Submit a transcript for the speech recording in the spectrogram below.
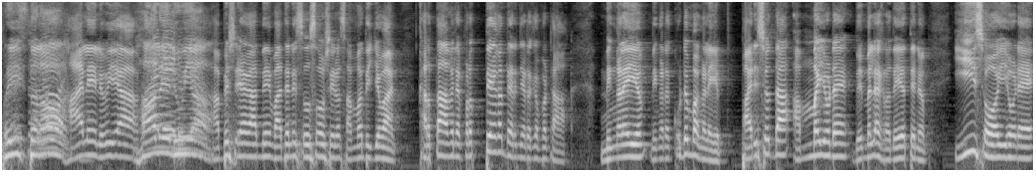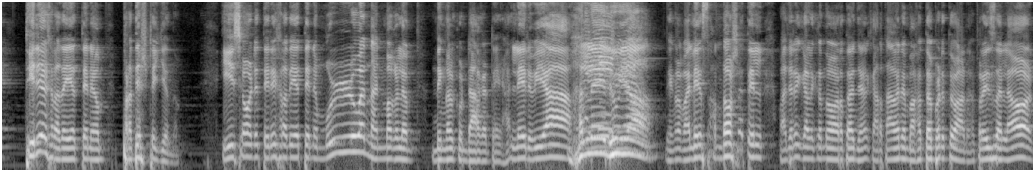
Praise the Lord. അഭിഷേകാന്തി വചന ശുശ്രൂഷയിൽ സംബന്ധിക്കുവാൻ കർത്താവിനെ പ്രത്യേകം തിരഞ്ഞെടുക്കപ്പെട്ട നിങ്ങളെയും നിങ്ങളുടെ കുടുംബങ്ങളെയും പരിശുദ്ധ അമ്മയുടെ വിമല ഹൃദയത്തിനും ഈശോയുടെ തിരുഹൃദയത്തിനും പ്രതിഷ്ഠിക്കുന്നു. ഈശോയുടെ തിരുഹൃദയത്തിന് മുഴുവൻ നന്മകളും നിങ്ങൾക്കുണ്ടാകട്ടെ ഹല്ലേ ലുയാ Hallelujah. നിങ്ങൾ വലിയ സന്തോഷത്തിൽ വചനം കേൾക്കുന്ന ഓർത്ത് ഞാൻ കർത്താവിനെ മഹത്വപ്പെടുത്തുവാണ് പ്രൈസ് Lord.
